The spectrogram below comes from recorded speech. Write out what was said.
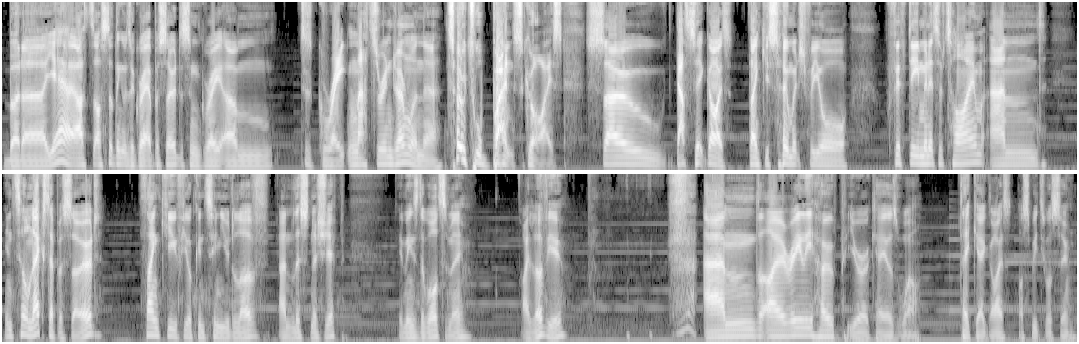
But uh, yeah, I, I still think it was a great episode. There's some great, um, just great natter in general in there. Total bants, guys. So that's it, guys. Thank you so much for your 15 minutes of time. And until next episode, thank you for your continued love and listenership. It means the world to me. I love you. and I really hope you're okay as well. Take care, guys. I'll speak to you all soon.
